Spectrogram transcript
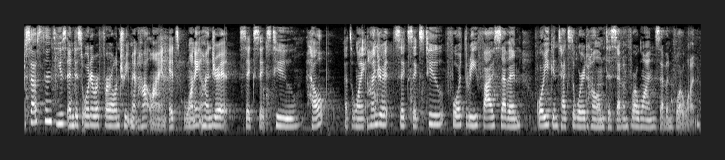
Substance Use and Disorder Referral and Treatment Hotline. It's 1 800 662 HELP. That's 1 800 662 4357. Or you can text the word home to 741 741.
